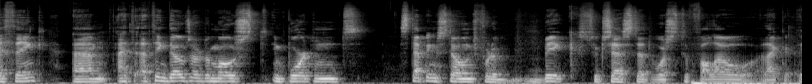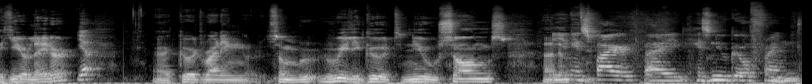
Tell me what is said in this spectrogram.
I think. Um, I, th- I think those are the most important stepping stones for the big success that was to follow like a year later. Yep. Uh, Kurt writing some r- really good new songs. Being inspired by his new girlfriend,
